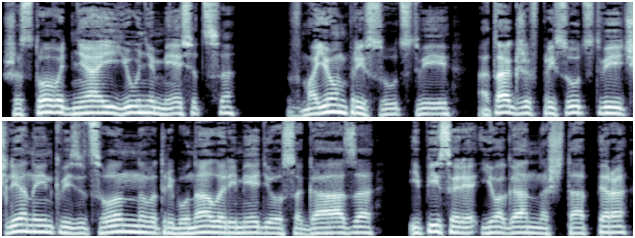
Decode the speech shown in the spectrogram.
шестого дня июня месяца, в моем присутствии, а также в присутствии члена Инквизиционного трибунала Ремедиоса Гааза и писаря Йоганна Штаппера,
